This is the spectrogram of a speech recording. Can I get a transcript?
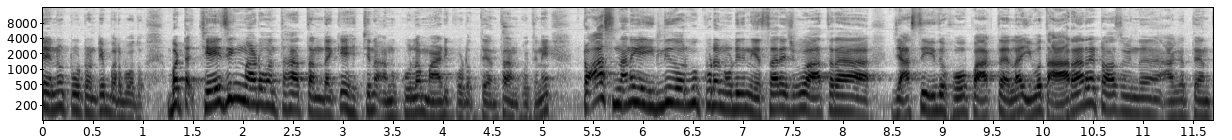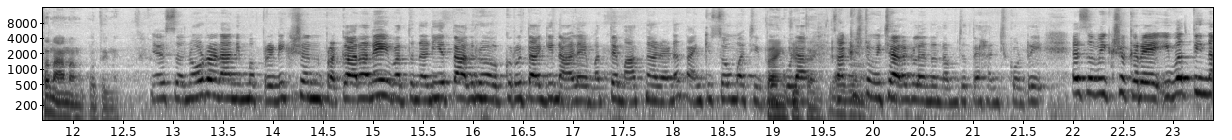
ten two twenty ಬರ್ಬೋದು. ಬಟ್ ಚೇಸಿಂಗ್ ಮಾಡುವಂತಹ ತಂಡಕ್ಕೆ ಹೆಚ್ಚಿನ ಅನುಕೂಲ ಮಾಡಿಕೊಡುತ್ತೆ ಅಂತ ಅನ್ಕೋತೀನಿ. ಟಾಸ್ ನನಗೆ ಇಲ್ಲಿವರೆಗೂ ಕೂಡ ನೋಡಿದ್ದೀನಿ ಎಸ್ ಆರ್ ಎಚ್ಗೂ ಆ ಥರ ಜಾಸ್ತಿ ಇದು ಹೋಪ್ ಆಗ್ತಾ ಇಲ್ಲ. ಇವತ್ತು ಆರ್ ಟಾಸ್ ವಿನ್ ಆಗುತ್ತೆ ಅಂತ ನಾನು ಅನ್ಕೋತೀನಿ. ಎಸ್ ನೋಡೋಣ ನಿಮ್ಮ ಪ್ರಿಡಿಕ್ಷನ್ ಪ್ರಕಾರನೇ ಇವತ್ತು ನಡೆಯುತ್ತಾ? ಅದ್ರ ಕುರಿತಾಗಿ ನಾಳೆ ಮತ್ತೆ ಮಾತನಾಡೋಣ. ಥ್ಯಾಂಕ್ ಯು ಸೋ ಮಚ್ ಇಬ್ಬರು ಕೂಡ ಸಾಕಷ್ಟು ವಿಚಾರಗಳನ್ನು ನಮ್ಮ ಜೊತೆ ಹಂಚಿಕೊಂಡ್ರಿ. ಎಸ್ ವೀಕ್ಷಕರೇ ಇವತ್ತಿನ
